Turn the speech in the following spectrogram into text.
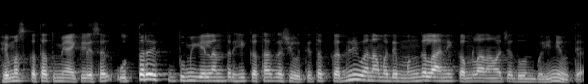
फेमस कथा तुम्ही ऐकली असेल उत्तरेत तुम्ही गेल्यानंतर ही कथा कशी होती? तर कदली वनामध्ये मंगला आणि कमला नावाच्या दोन बहिणी होत्या.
